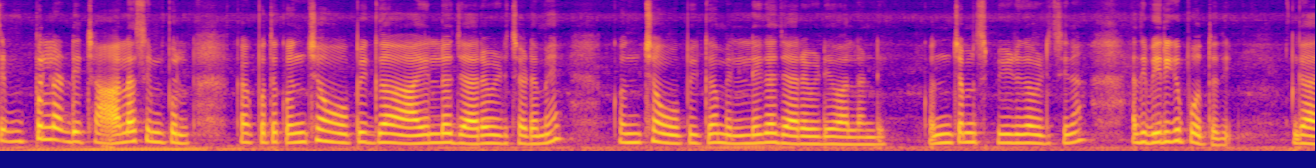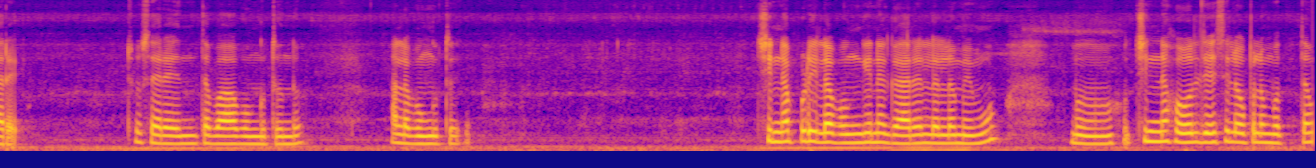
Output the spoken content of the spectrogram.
సింపుల్ అండి. చాలా సింపుల్. కాకపోతే కొంచెం ఓపిక్గా ఆయిల్లో జార విడిచడమే కొంచెం ఓపిక్గా మెల్లిగా జార విడేవాళ్ళండి కొంచెం స్పీడ్గా విడిచినా అది విరిగిపోతుంది. గారె. చూసారా ఎంత బాగా పొంగుతుందో అలా పొంగుతుంది చిన్నప్పుడు ఇలా పొంగిన గారెలలో మేము చిన్న హోల్ చేసి లోపల మొత్తం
